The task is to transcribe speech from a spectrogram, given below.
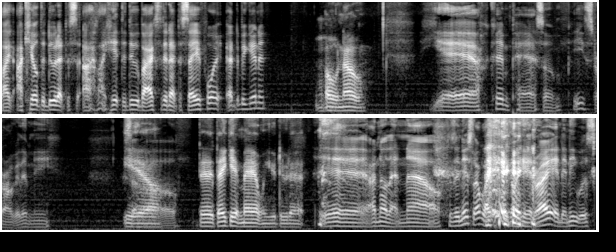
Like I killed the dude at the, I like hit the dude by accident at the save point at the beginning. oh no, Yeah, couldn't pass him. He's stronger than me. Yeah. So, they they get mad when you do that. yeah, I know that now. Because initially I'm like, he ain't gonna hit, right? And then he was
